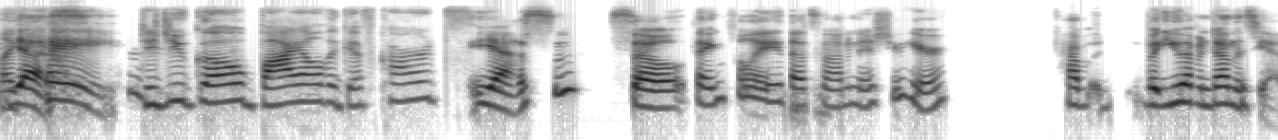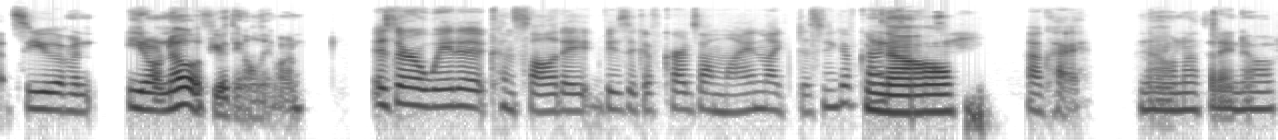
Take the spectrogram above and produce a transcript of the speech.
Like, Yes. hey, did you go buy all the gift cards? yes. So thankfully, that's Mm-hmm. not an issue here. How, but you haven't done this yet, so you haven't. You don't know if you're the only one. Is there a way to consolidate Visa gift cards online like Disney gift cards? No, Okay. no, not that I know of.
